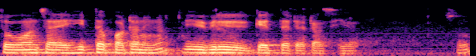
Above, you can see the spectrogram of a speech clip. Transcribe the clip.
So once I hit the button you know you will get the data here. So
